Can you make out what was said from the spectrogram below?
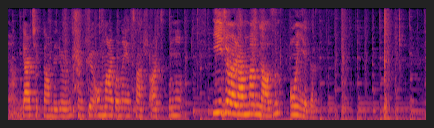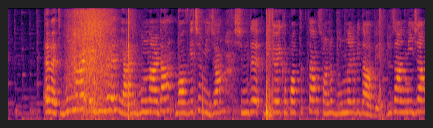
yani. Gerçekten veriyorum çünkü onlar bana yeter. Artık bunu iyice öğrenmem lazım. 17. Evet bunlar elimde yani bunlardan vazgeçemeyeceğim. Şimdi videoyu kapattıktan sonra bunları bir daha bir düzenleyeceğim.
